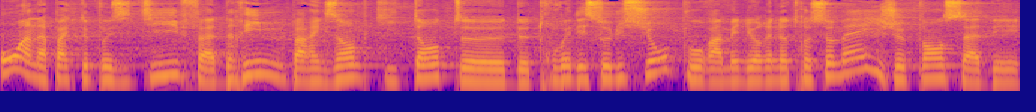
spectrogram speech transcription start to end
ont un impact positif, à Dream par exemple, qui tente de trouver des solutions pour améliorer notre sommeil. Je pense à des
